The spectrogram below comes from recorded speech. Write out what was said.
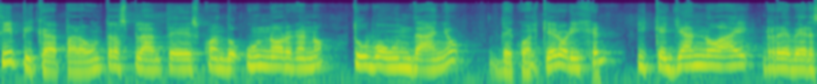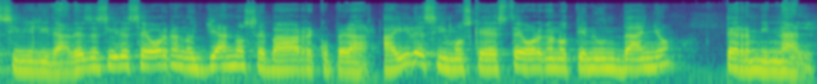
típica para un trasplante es cuando un órgano tuvo un daño de cualquier origen y que ya no hay reversibilidad, es decir, ese órgano ya no se va a recuperar. Ahí decimos que este órgano tiene un daño terminal.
